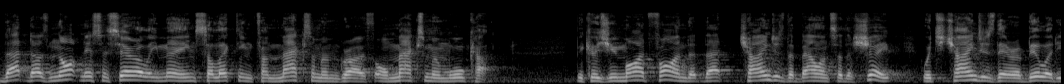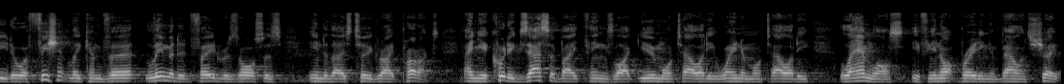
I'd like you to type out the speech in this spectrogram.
that does not necessarily mean selecting for maximum growth or maximum wool cut, because you might find that that changes the balance of the sheep which changes their ability to efficiently convert limited feed resources into those two great products. And you could exacerbate things like ewe mortality, weaner mortality, lamb loss if you're not breeding a balanced sheep.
